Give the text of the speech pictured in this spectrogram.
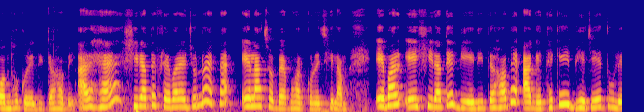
বন্ধ করে দিতে হবে। আর হ্যাঁ শিরাতে ফ্লেভারের জন্য একটা এলাচও ব্যবহার করেছিলাম। এবার এই শিরাতে দিয়ে দিতে হবে, আগে থেকেই ভেজে তুলে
